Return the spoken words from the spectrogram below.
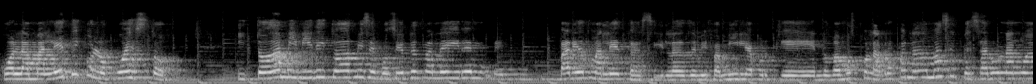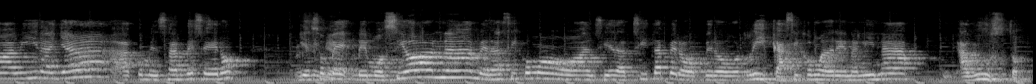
con la maleta y con lo puesto. Y toda mi vida y todas mis emociones van a ir en varias maletas y las de mi familia porque nos vamos con la ropa nada más, a empezar una nueva vida ya, a comenzar de cero. y eso me, emociona, me da así como ansiedadcita, pero, pero rica, así como adrenalina a gusto.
